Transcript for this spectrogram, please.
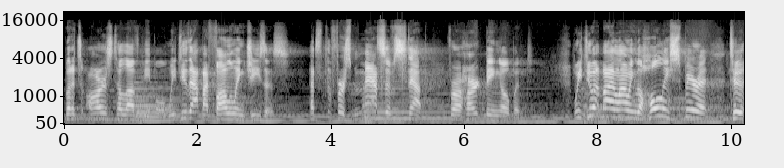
But it's ours to love people. We do that by following Jesus. That's the first massive step for our heart being opened. We do it by allowing the Holy Spirit to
